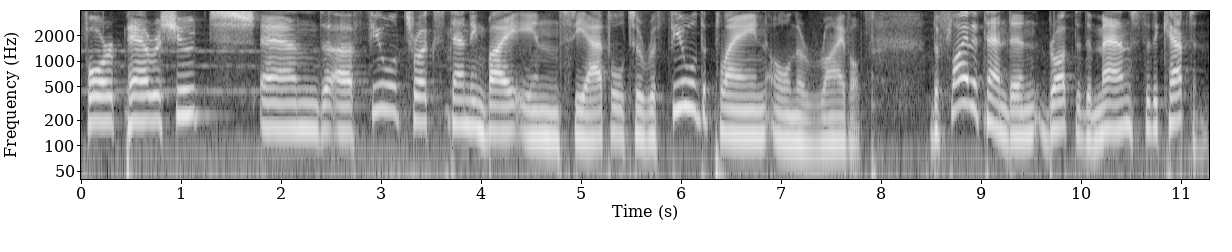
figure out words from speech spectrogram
For parachutes and a fuel truck standing by in Seattle to refuel the plane on arrival. The flight attendant brought the demands to the captain.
